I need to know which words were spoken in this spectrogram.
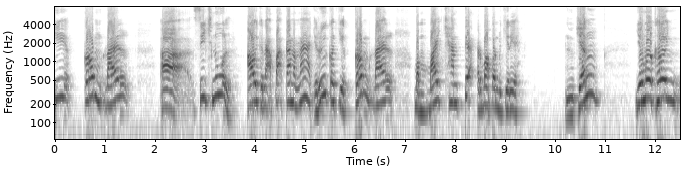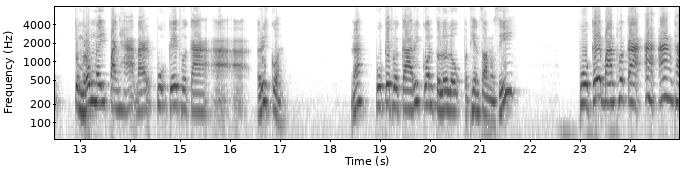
ជាក្រុមដែលអឺស៊ីឈ្នួលឲ្យគណៈបកកណ្ដាលអំណាចឬក៏ជាក្រុមដែលបំបែកឆន្ទៈរបស់ប៉ុនវិជារាអញ្ចឹងយើងមើលឃើញ ទម្រង់នៃបញ្ហាដែលពួកគេធ្វើការរិះគន់ណាពួកគេធ្វើការរិះគន់ទៅលើលោកប្រធានសំរងស៊ីពួកគេបានធ្វើការអះអាងថា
